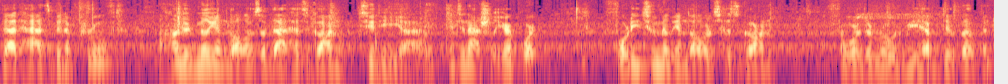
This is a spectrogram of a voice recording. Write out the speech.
that has been approved. $100 million of that has gone to the uh, international airport. $42 million has gone for the road rehab development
